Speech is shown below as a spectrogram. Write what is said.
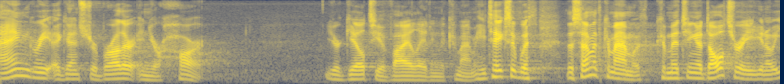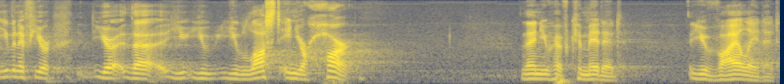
angry against your brother in your heart, you're guilty of violating the commandment. He takes it with the seventh commandment, with committing adultery. You know, even if you're, you're the, you, you, you lust in your heart, then you have committed, you violated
